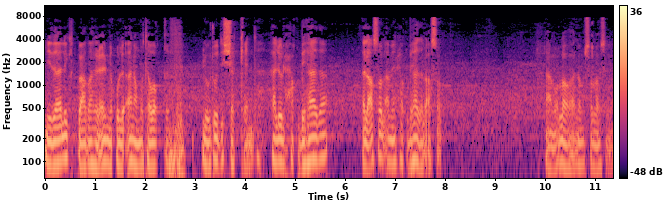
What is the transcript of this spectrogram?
لذلك بعض أهل العلم يقول أنا متوقف لوجود الشك عنده. هل يلحق بهذا الأصل أم يلحق بهذا الأصل؟ نعم والله أعلم. صلى الله عليه وسلم.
